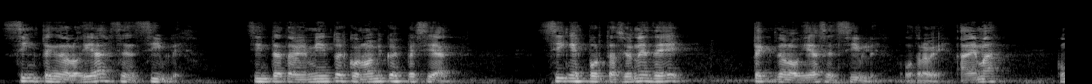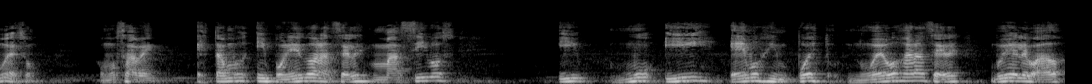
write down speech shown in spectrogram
sin tecnologías sensibles, sin tratamiento económico especial, sin exportaciones de tecnología sensibles, otra vez. Además, con eso, como saben, estamos imponiendo aranceles masivos y, y hemos impuesto nuevos aranceles muy elevados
